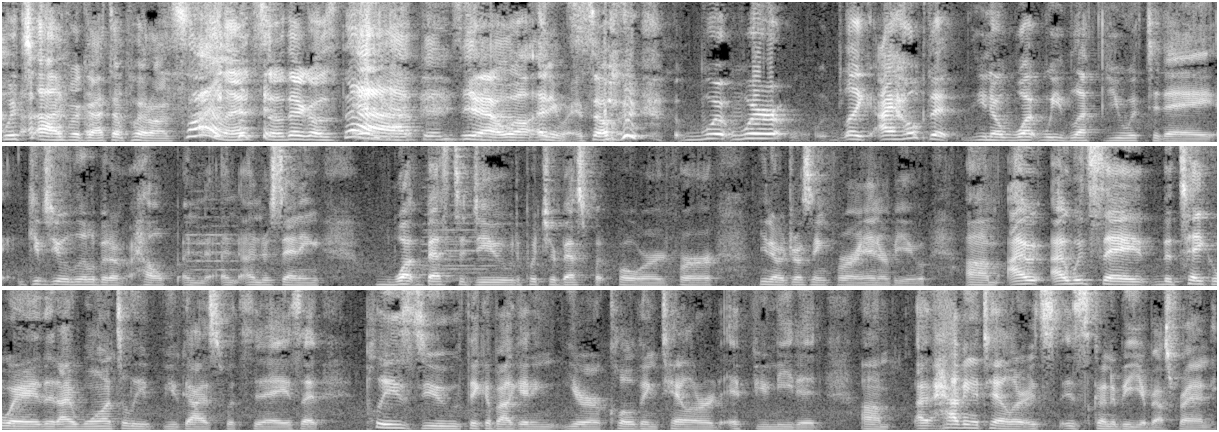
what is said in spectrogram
which I forgot to put on silent. So there goes that. It happens, it yeah. Well, anyway, so we're, we're like, I hope that you know what we've left you with today gives you a little bit of help and, and understanding what best to do to put your best foot forward for you know dressing for an interview. Um, I I would say the takeaway that I want to leave you guys with today is that please do think about getting your clothing tailored if you need it. Um, uh, having a tailor is is going to be your best friend.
